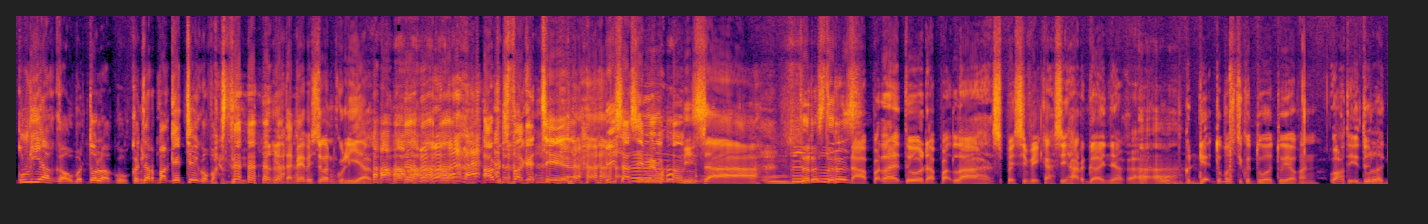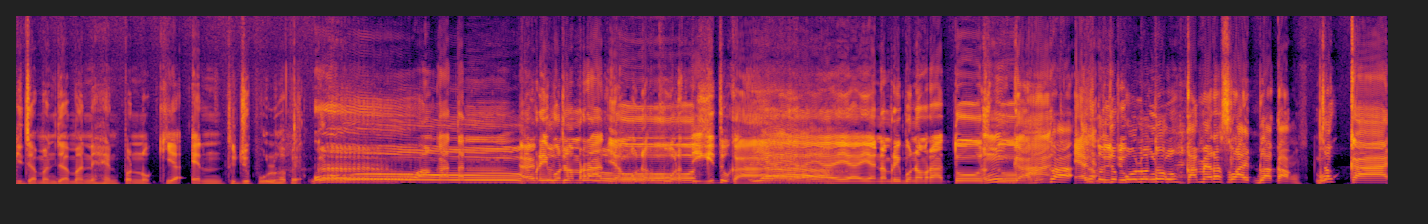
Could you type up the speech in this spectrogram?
kuliah kau, betul aku. Kejar pakai C kau pasti. ya tapi habis itu kan kuliah aku. Habis pakai C ya. Bisa sih memang. Bisa. Terus terus. dapatlah itu dapatlah spesifikasi harganya kan Uh, gede tuh pasti ketua tuh ya kan. Waktu itu lagi zaman zamannya handphone Nokia N70 apa ya Oh, angkatan 6600 yang udah QWERTY gitu kan Iya iya iya iya 6600 tuh. Enggak. Enggak, N70 tuh kamera slide belakang. Bukan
